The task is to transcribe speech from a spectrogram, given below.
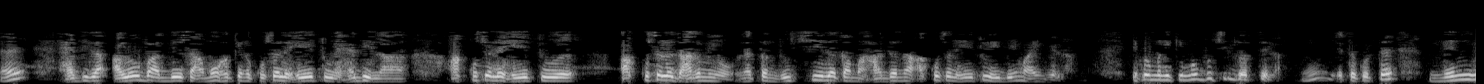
ඈ හැදිලා අලෝභ අධේශ අමෝහ කියන කුසල හේතු හැදිලා අකුසල හේතුව අකුසල ධර්මියෝ නැත්නම් දුස්සීලකම හදන අකුසල හේතු ඉදීම අයින් වෙලා. එපමණකින්ම බුද්ධිලවත් වෙලා. එතකොට මෙන්න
